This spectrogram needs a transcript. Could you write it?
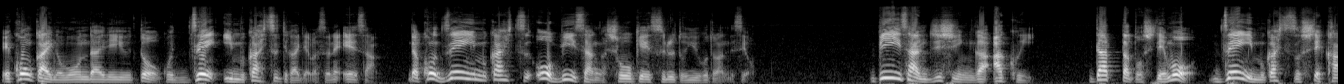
え今回の問題で言うと、これ善意無過失って書いてありますよね、A さん。だからこの善意無過失を B さんが承継するということなんですよ。B さん自身が悪意。だったとしても、善意無過失として考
